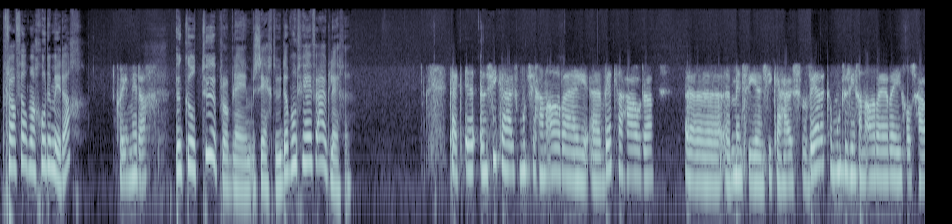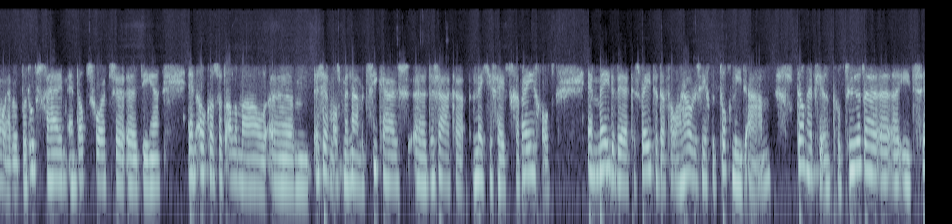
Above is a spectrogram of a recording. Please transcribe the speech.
Mevrouw Veldman, goedemiddag. Goedemiddag. Een cultuurprobleem, zegt u. Dat moet u even uitleggen. Kijk, eh, een ziekenhuis moet zich aan allerlei uh, wetten houden. Uh, mensen die in een ziekenhuis werken moeten zich aan allerlei regels houden, hebben beroepsgeheim en dat soort uh, dingen. En ook als het allemaal, um, zeg maar als met name het ziekenhuis de zaken netjes heeft geregeld en medewerkers weten daarvan en houden zich er toch niet aan, dan heb je een cultuur iets. Hè.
